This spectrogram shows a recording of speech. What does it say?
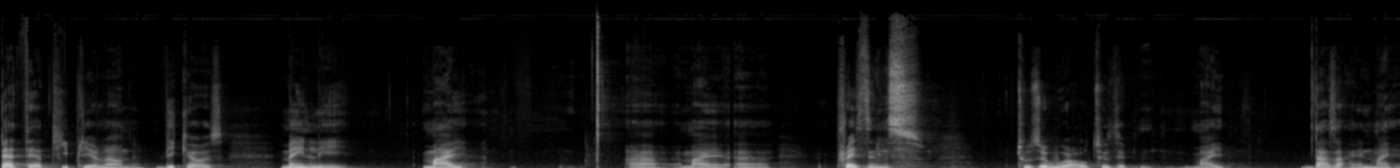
But they're deeply alone because mainly my, my uh, presence to the world, to the, my design, my,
